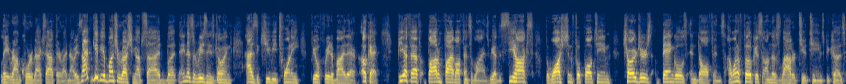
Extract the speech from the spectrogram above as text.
late round quarterbacks out there right now. He's not going to give you a bunch of rushing upside, but ain't there's a reason he's going as the QB twenty. Feel free to buy there. Okay, PFF bottom five offensive lines. We have the Seahawks, the Washington football team, Chargers, Bengals, and Dolphins. I want to focus on those latter two teams because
